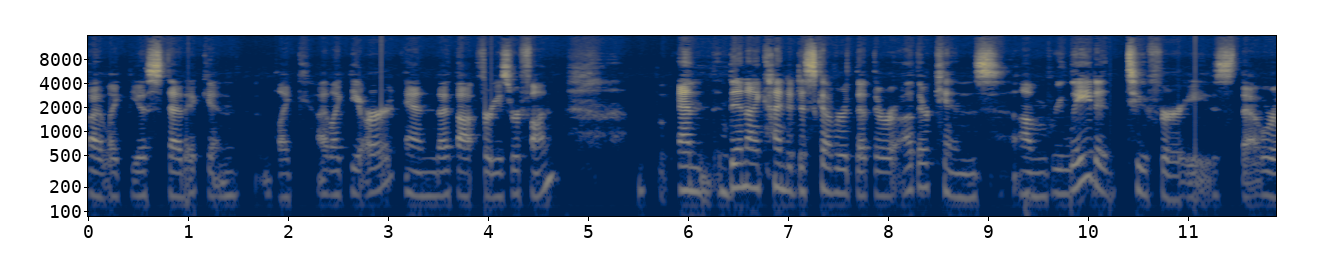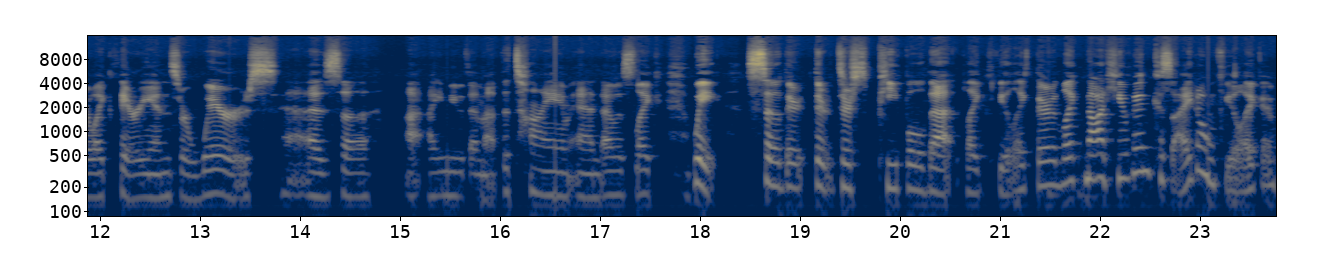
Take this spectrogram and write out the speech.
I like the aesthetic and like i like the art and i thought furries were fun. And then i kind of discovered that there were other kins um, related to furries that were like therians or weres as uh, I, I knew them at the time and i was like wait so there, there there's people that like feel like they're like not human because i don't feel like i'm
